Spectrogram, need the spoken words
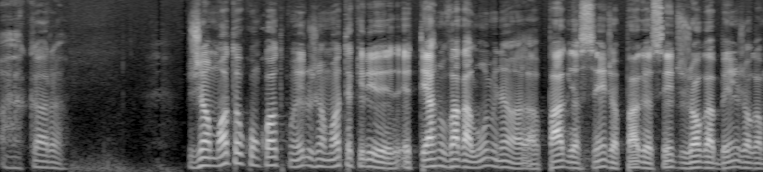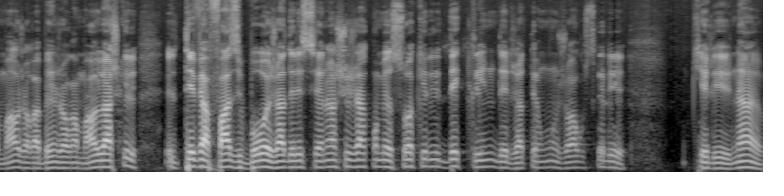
Ah, cara. Jamota eu concordo com ele. O Jamota é aquele eterno vagalume, né? Apaga e acende, apaga e acende, joga bem, joga mal, joga bem, joga mal. Eu acho que ele, ele teve a fase boa já dele esse ano. Eu acho que já começou aquele declínio dele. Já tem alguns jogos que ele que ele né,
